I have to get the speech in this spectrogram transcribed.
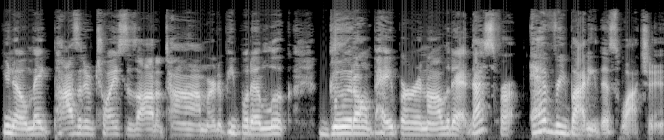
you know, make positive choices all the time or the people that look good on paper and all of that. That's for everybody that's watching,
